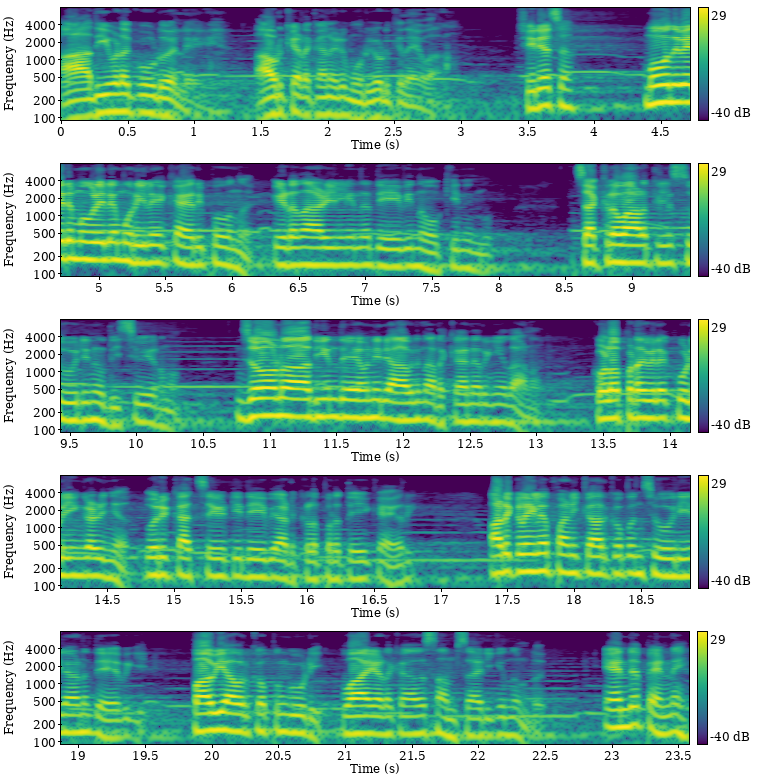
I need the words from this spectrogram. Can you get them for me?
ആദ്യം ഇവിടെ കൂടുമല്ലേ അവർക്ക് കിടക്കാൻ ഒരു മുറി കൊടുക്കുക ദേവാ ശരിയാ സർ. മൂന്നുപേരും പേര് മുകളിലെ മുറിയിലേക്ക് കയറിപ്പോന്ന് ഇടനാഴിയിൽ നിന്ന് ദേവി നോക്കി നിന്നു. ചക്രവാളത്തിൽ സൂര്യൻ ഉദിച്ചു വീർന്നു ജോണും ആദ്യം ദേവന് രാവിലെ നടക്കാനിറങ്ങിയതാണ്. കുളപ്പടവിലെ കുളിയും കഴിഞ്ഞ് ഒരു കച്ചകെട്ടി ദേവി അടുക്കളപ്പുറത്തേക്ക് കയറി. അടുക്കളയിലെ പണിക്കാർക്കൊപ്പം ജോലിയിലാണ് ദേവകി. പവി അവർക്കൊപ്പം കൂടി വായടക്കാതെ സംസാരിക്കുന്നുണ്ട്. എന്റെ പെണ്ണെ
